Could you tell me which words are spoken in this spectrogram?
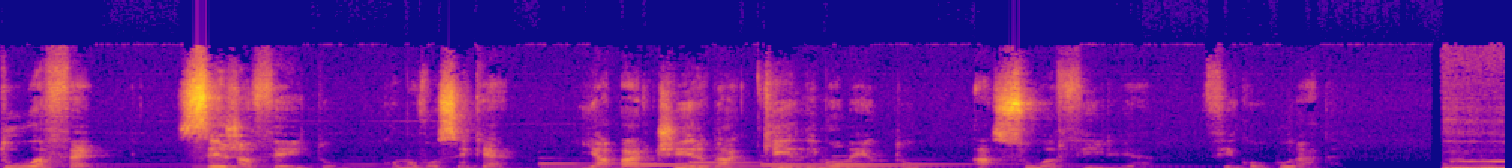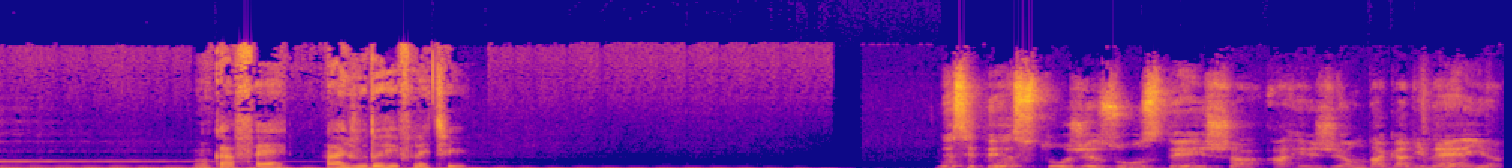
tua fé. Seja feito como você quer. E a partir daquele momento, a sua filha ficou curada. Um café ajuda a refletir. Nesse texto, Jesus deixa a região da Galileia,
